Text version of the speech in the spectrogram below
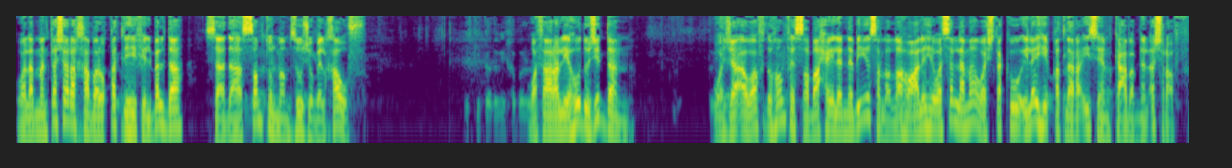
ولما انتشر خبر قتله في البلدة سادها الصمت الممزوج بالخوف. وثار اليهود جدا. وجاء وفدهم في الصباح إلى النبي صلى الله عليه وسلم واشتكوا إليه قتل رئيسهم كعب بن الأشرف.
